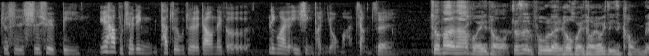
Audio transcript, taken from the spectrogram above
就是失去 B，因为他不确定他追不追得到那个。另外一个异性朋友嘛，这样子。对。就怕他回头，就是扑了以后回头又是空的。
